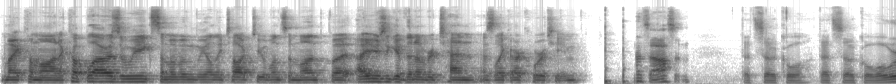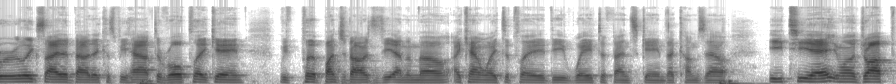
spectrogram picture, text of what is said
might come on a couple hours a week. Some of them we only talk to once a month. But I usually give the number 10 as like our core team. That's awesome. That's so cool. That's so cool. Well, we're really excited about it because we have the role play game. We've put a bunch of hours into the MMO. I can't wait to play the wave defense game that comes out. ETA, you want to drop?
